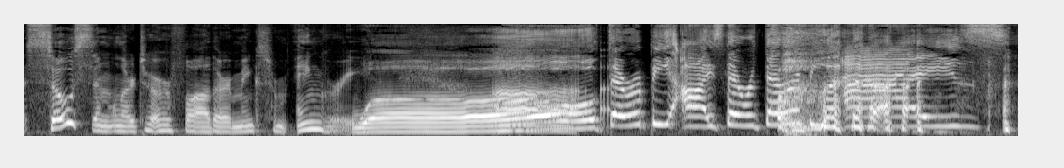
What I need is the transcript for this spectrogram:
so similar to her father, it makes her angry. Whoa. Oh, therapy eyes, there are therapy eyes.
